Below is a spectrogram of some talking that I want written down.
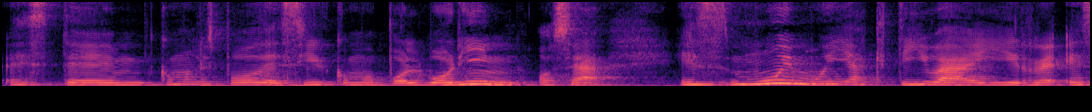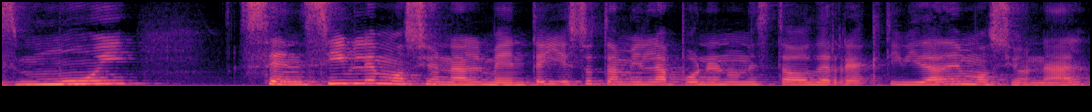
este, ¿cómo les puedo decir? Como polvorín, o sea, es muy, muy activa y es muy sensible emocionalmente y esto también la pone en un estado de reactividad emocional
